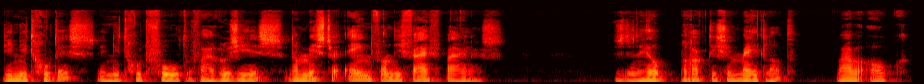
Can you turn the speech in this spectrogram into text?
die niet goed is, die niet goed voelt of waar ruzie is, dan mist er één van die vijf pijlers. Dus het is een heel praktische meetlat waar we ook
